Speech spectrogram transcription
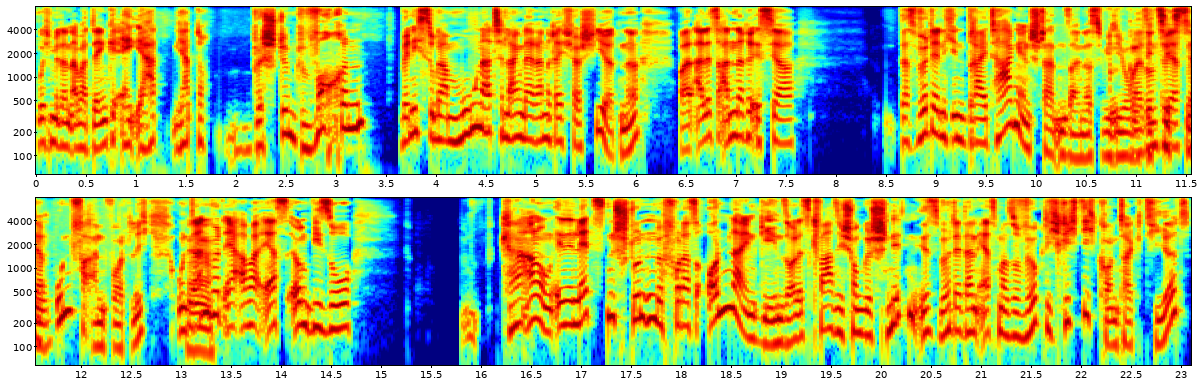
Wo ich mir dann aber denke, ey, ihr habt, ihr habt doch bestimmt Wochen, wenn nicht sogar monatelang daran recherchiert, ne? Weil alles andere ist ja, das wird ja nicht in drei Tagen entstanden sein, das Video, Am weil sonst wäre es ja unverantwortlich. Und Ja. dann wird er aber erst irgendwie so, keine Ahnung, in den letzten Stunden, bevor das online gehen soll, es quasi schon geschnitten ist, wird er dann erstmal so wirklich richtig kontaktiert.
